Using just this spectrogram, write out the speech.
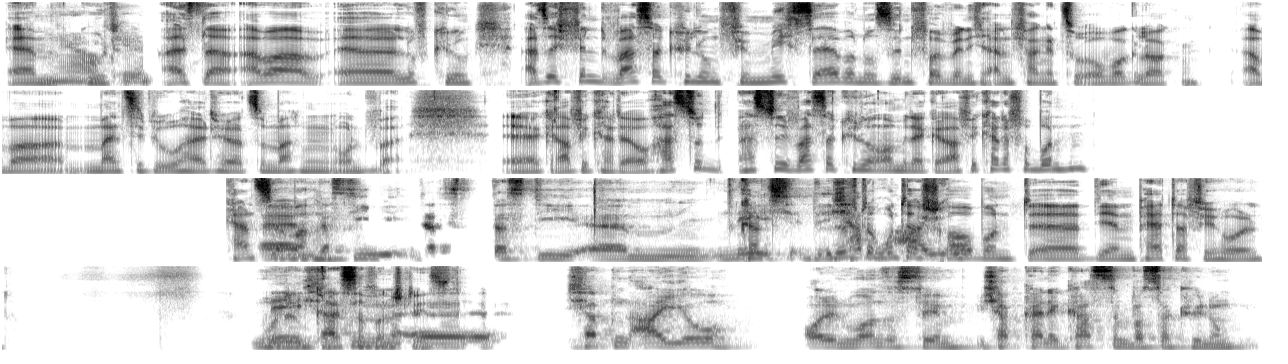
Ähm, ja, gut, okay. alles klar. Aber äh, Luftkühlung. Also ich finde Wasserkühlung für mich selber nur sinnvoll, wenn ich anfange zu overclocken. Aber mein CPU halt höher zu machen und äh, Grafikkarte auch. Hast du, hast du die Wasserkühlung auch mit der Grafikkarte verbunden? Kannst du ja ähm, machen. Dass die, dass, dass die, ähm, nee, du kannst ich, die Lüfter runterschrauben und äh, dir ein Pad dafür holen. Nee, ich habe ein, äh, ich hab ein IO All-in-One-System. Ich habe keine Custom-Wasserkühlung.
